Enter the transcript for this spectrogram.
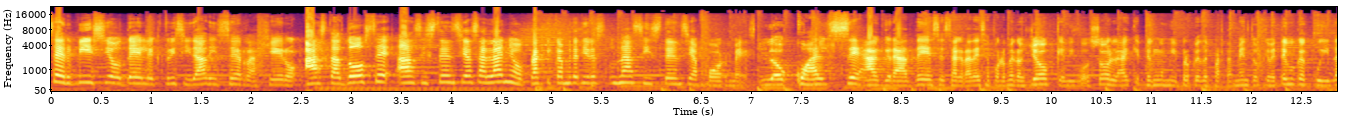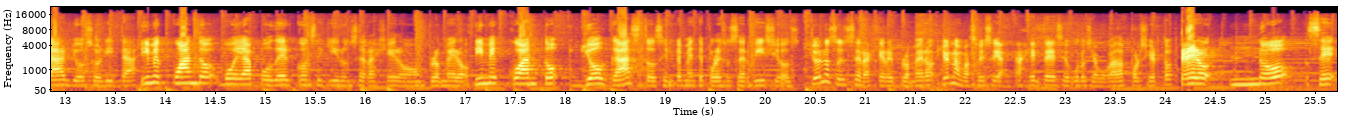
servicio de electricidad y cerrajero, hasta 12 asistencias al año. Prácticamente tienes una asistencia por mes, lo cual se agradece, se agradece. Por lo menos yo que vivo sola y que tengo mi propio departamento, que me tengo que cuidar yo solita. Dime cuándo voy a poder conseguir un cerrajero o un plomero. Dime cuánto yo gasto simplemente por esos servicios. Yo no soy cerrajero y plomero, yo no soy, soy agente de seguros y abogada, por cierto, pero no sé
